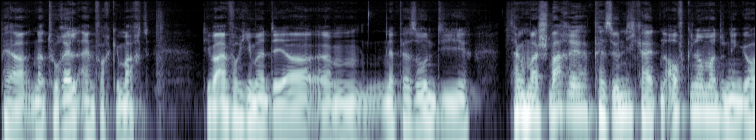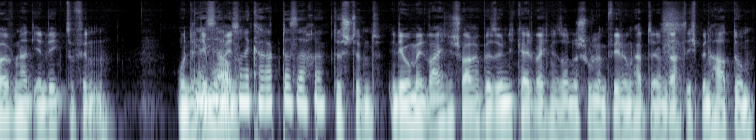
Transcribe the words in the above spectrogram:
per naturell einfach gemacht. Die war einfach jemand, der ähm, eine Person, die, sagen wir mal, schwache Persönlichkeiten aufgenommen hat und ihnen geholfen hat, ihren Weg zu finden. Und in Das dem ist ja auch Moment, so eine Charaktersache. das stimmt. In dem Moment war ich eine schwache Persönlichkeit, weil ich eine Sonderschulempfehlung hatte und dachte, ich bin hart dumm.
